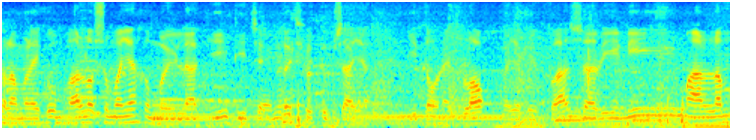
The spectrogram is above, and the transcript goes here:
Assalamualaikum. Halo semuanya kembali lagi di channel youtube saya Itonet Vlog. Gaya Bebas Hari ini malam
